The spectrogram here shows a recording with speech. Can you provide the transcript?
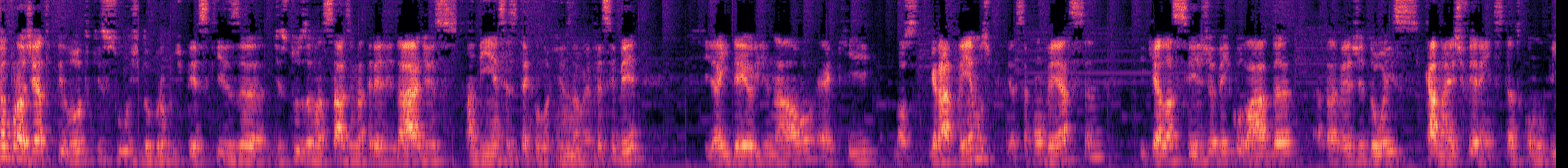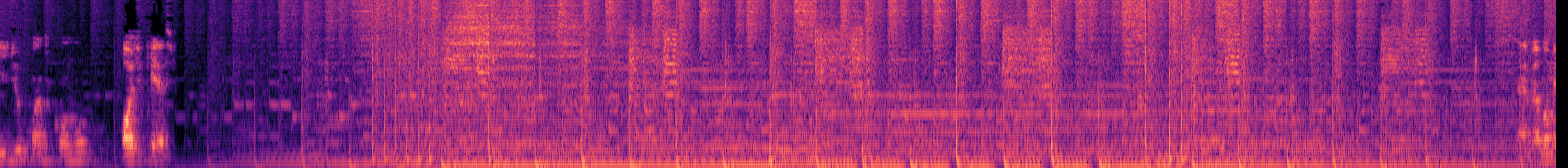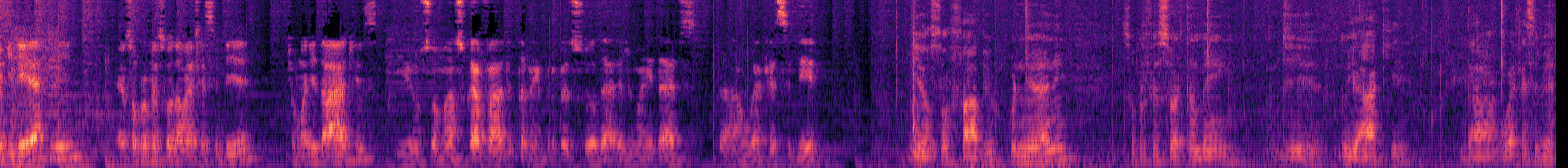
Esse é um projeto piloto que surge do grupo de pesquisa de estudos avançados em materialidades, ambiências e tecnologias da UFSB. E a ideia original é que nós gravemos essa conversa e que ela seja veiculada através de dois canais diferentes, tanto como vídeo quanto como podcast. Nome é Guilherme, eu sou professor da UFSB de Humanidades. E eu sou Márcio Carvalho, também professor da área de Humanidades da UFSB. E eu sou Fábio Curniani, sou professor também de, do IAC da UFSB.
